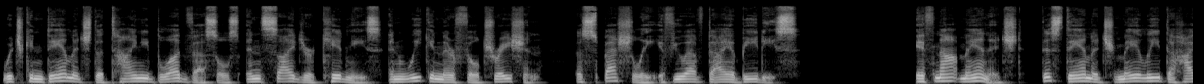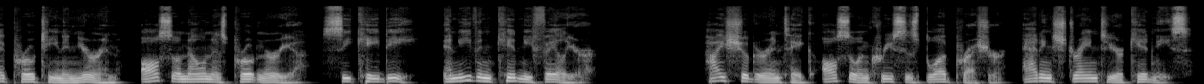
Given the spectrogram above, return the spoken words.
which can damage the tiny blood vessels inside your kidneys and weaken their filtration, especially if you have diabetes. If not managed, this damage may lead to high protein in urine, also known as proteinuria, CKD, and even kidney failure. High sugar intake also increases blood pressure, adding strain to your kidneys.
